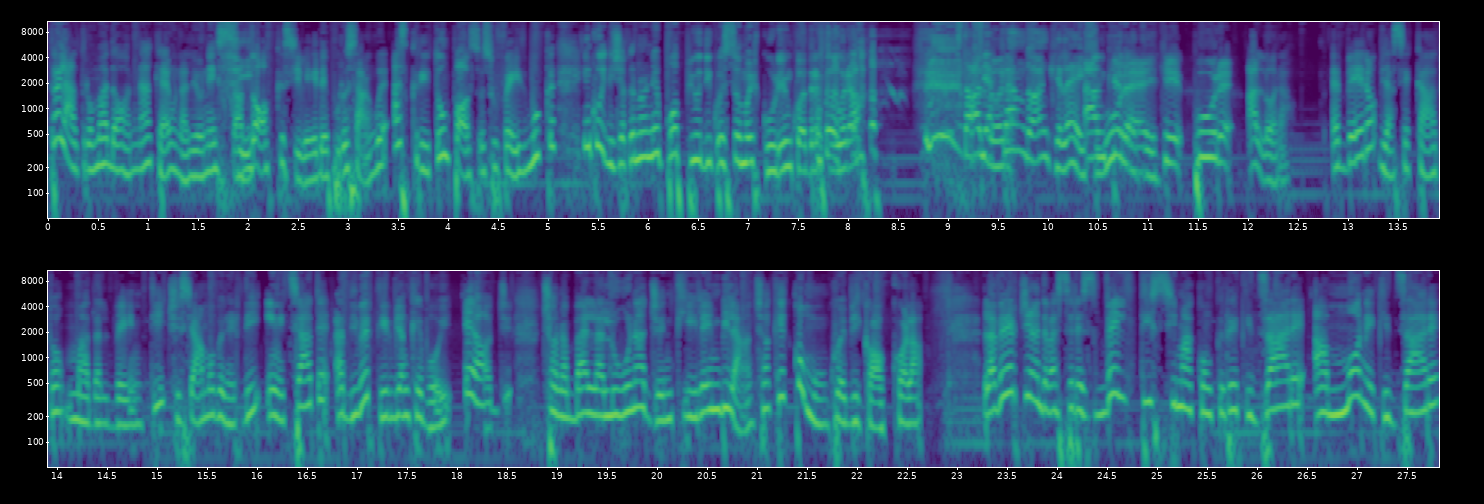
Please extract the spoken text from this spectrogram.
Tra l'altro, Madonna, che è una leonessa Sì. doc, si vede puro sangue, ha scritto un post su Facebook in cui dice che non ne può più di questo Mercurio in quadratura. Sta Allora, fiaccando anche lei, Anche figurati. lei che pure allora è vero, vi ha seccato, ma dal 20 ci siamo venerdì, iniziate a divertirvi anche voi e oggi c'è una bella luna gentile in bilancia che comunque vi coccola. La Vergine deve essere sveltissima a concretizzare, a monetizzare,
